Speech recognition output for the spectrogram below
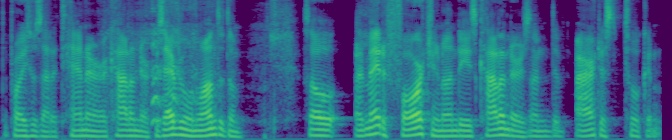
the price was at a tenner a calendar because everyone wanted them. So I made a fortune on these calendars, and the artist took an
